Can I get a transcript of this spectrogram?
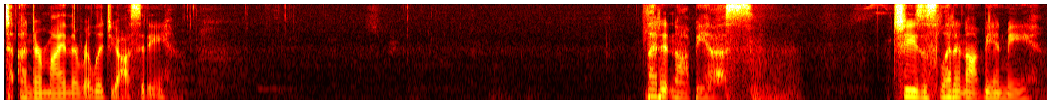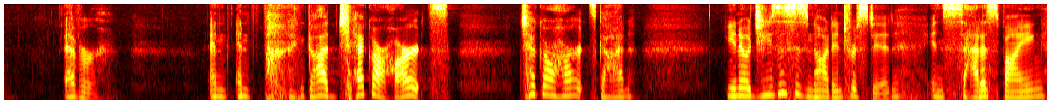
to undermine their religiosity. Let it not be us. Jesus, let it not be in me ever. And, and God, check our hearts. Check our hearts, God. You know, Jesus is not interested in satisfying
